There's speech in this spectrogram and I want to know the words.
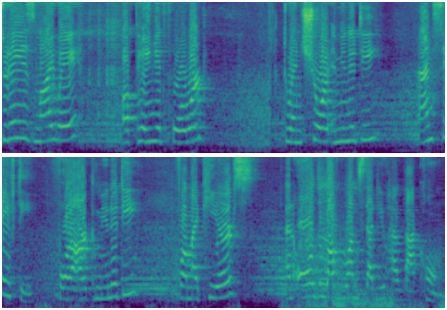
Today is my way of paying it forward to ensure immunity and safety for our community for my peers and all the loved ones that you have back home.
